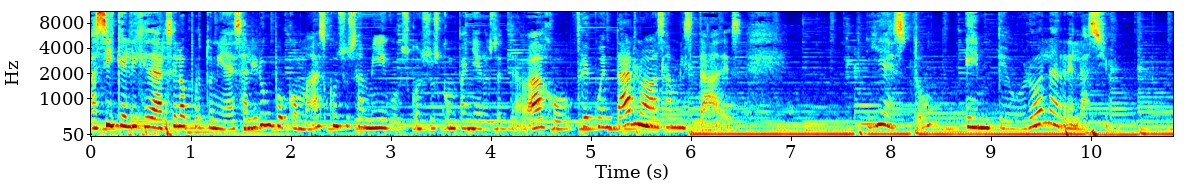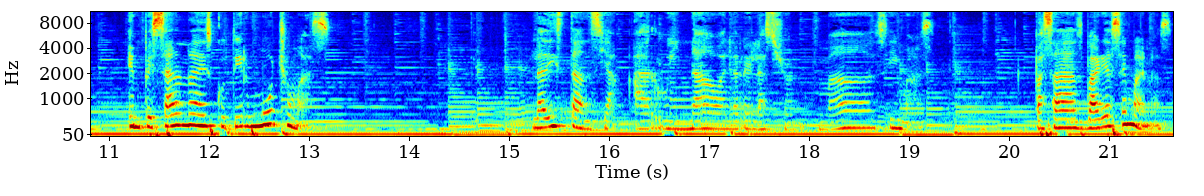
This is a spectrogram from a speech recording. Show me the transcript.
Así que elige darse la oportunidad de salir un poco más con sus amigos, con sus compañeros de trabajo, frecuentar nuevas amistades. Y esto empeoró la relación. Empezaron a discutir mucho más la distancia arruinaba la relación más y más. Pasadas varias semanas,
